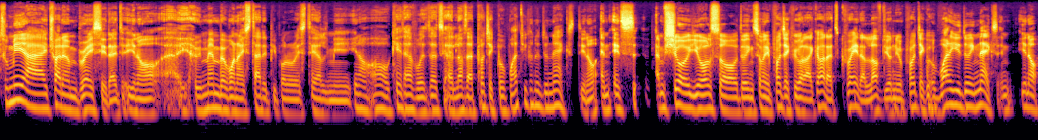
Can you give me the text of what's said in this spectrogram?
To me, I try to embrace it. I, you know, I remember when I started, people always tell me, you know, oh, okay, that was that's I love that project, but what are you gonna do next? You know, and it's I'm sure you're also doing so many projects. People are like, oh, that's great, I loved your new project, but what are you doing next? And you know,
